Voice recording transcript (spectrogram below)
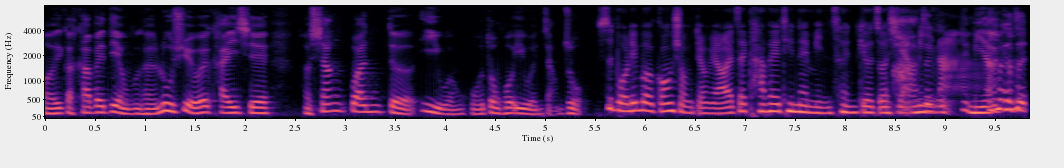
哦，一个咖啡店。我们可能陆续也会开一些相关的译文活动或译文讲座。世博，你不讲上重要的在咖啡厅的名称叫做虾米呢？名字叫做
